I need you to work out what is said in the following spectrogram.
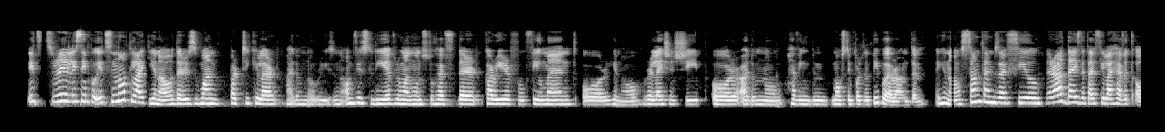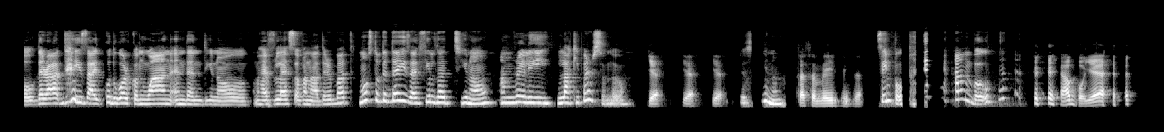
It's really simple. It's not like, you know, there is one particular, I don't know, reason. Obviously, everyone wants to have their career fulfillment or, you know, relationship or, I don't know, having the most important people around them. You know, sometimes I feel there are days that I feel I have it all. There are days I could work on one and then, you know, have less of another. But most of the days I feel that, you know, I'm really lucky person though. Yeah, yeah, yeah. Just, you know. That's amazing. That Simple. Humble. Humble, yeah.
